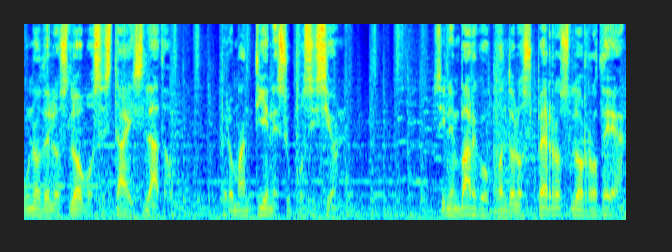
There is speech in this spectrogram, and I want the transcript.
Uno de los lobos está aislado, pero mantiene su posición. Sin embargo, cuando los perros lo rodean,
